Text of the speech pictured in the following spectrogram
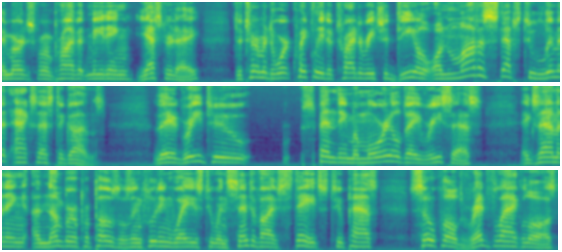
emerged from a private meeting yesterday determined to work quickly to try to reach a deal on modest steps to limit access to guns. They agreed to spend the Memorial Day recess examining a number of proposals, including ways to incentivize states to pass so called red flag laws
